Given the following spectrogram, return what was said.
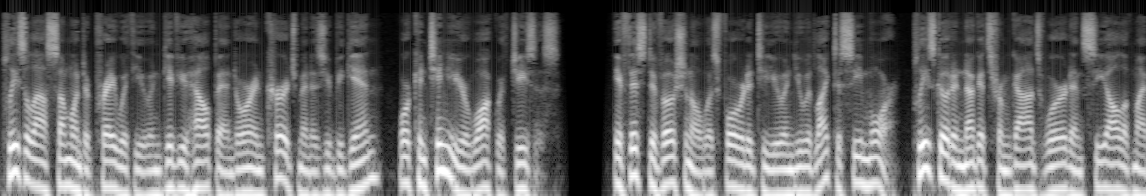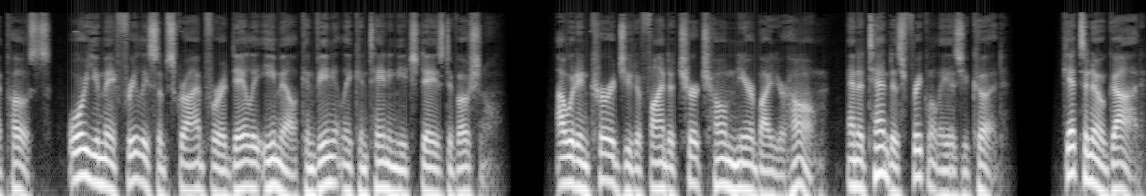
Please allow someone to pray with you and give you help and or encouragement as you begin or continue your walk with Jesus. If this devotional was forwarded to you and you would like to see more, please go to Nuggets from God's Word and see all of my posts, or you may freely subscribe for a daily email conveniently containing each day's devotional. I would encourage you to find a church home nearby your home, and attend as frequently as you could. Get to know God,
